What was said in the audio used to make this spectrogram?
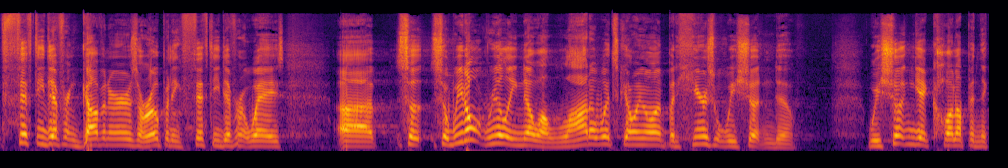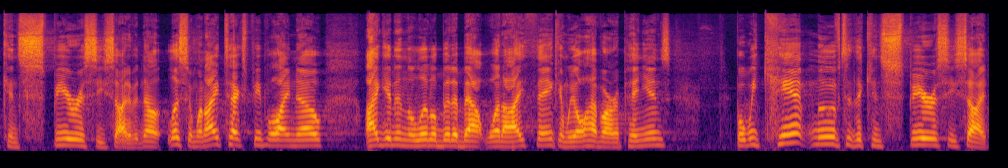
50 different governors are opening 50 different ways. Uh, so, so we don't really know a lot of what's going on, but here's what we shouldn't do. We shouldn't get caught up in the conspiracy side of it. Now, listen, when I text people I know, I get in a little bit about what I think, and we all have our opinions, but we can't move to the conspiracy side.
